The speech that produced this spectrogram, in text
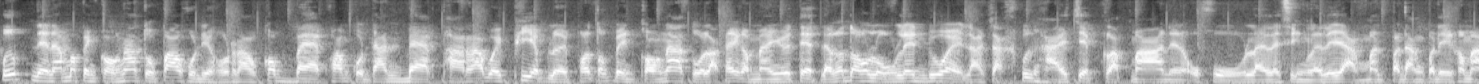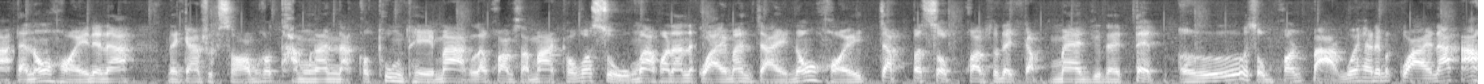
ปุ๊บเนี่ยนะมาเป็นกองหน้าตัวเป้าคนเดียวของเราก็แบกความกดดันแบกภาระไว้เพียบเลย เพราะต้องเป็นกองหน้าตัวหลักให้กับแมนยูเต็ดแล้วก็ต้องลงเล่นด้วย หลังจากเพิ่งหายเจ็บกลับมาเนี่ยโอ้โหหลายๆสิ่งหลายๆอย่างมันประดังประเดเข้ามา แต่น้องหอยเนี่ยนะในการฝึกซ้อมเขาทำงานหนักเขาทุ่มเทมาก และความสามารถเขาก็สูงมากเพราะนั้นกวายมั่นใจ น้องหอยจะประสบความสำเร็จกับแมนยูไนเต็ดเออ สมพรปากไว้ให้ได้มากวายนะอะ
